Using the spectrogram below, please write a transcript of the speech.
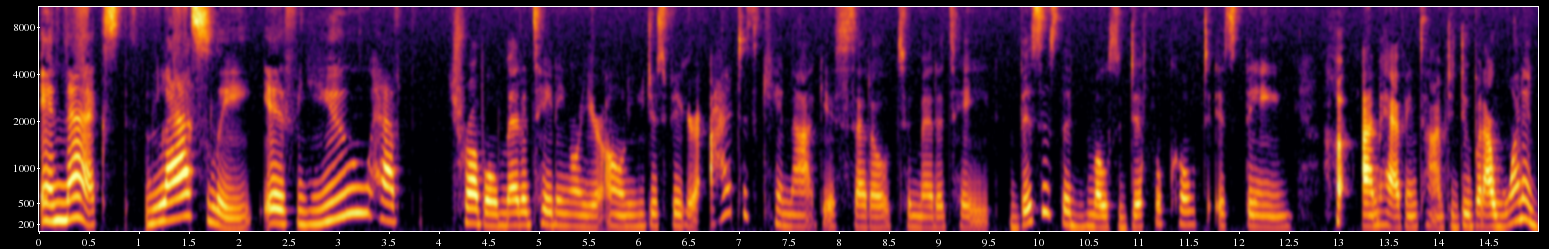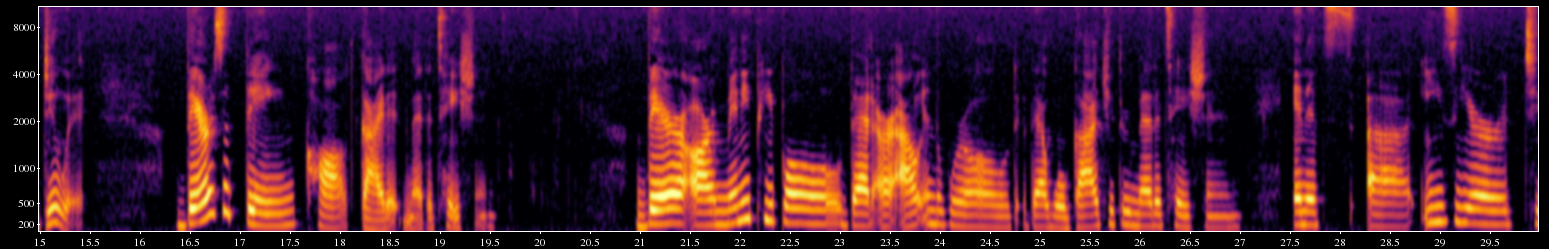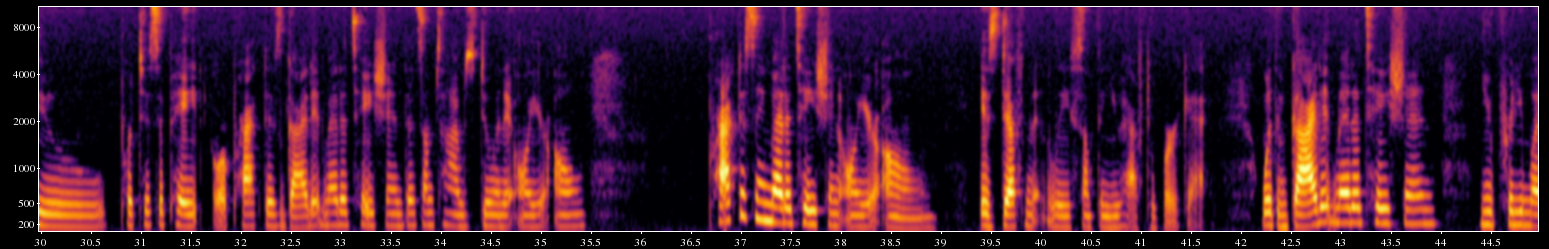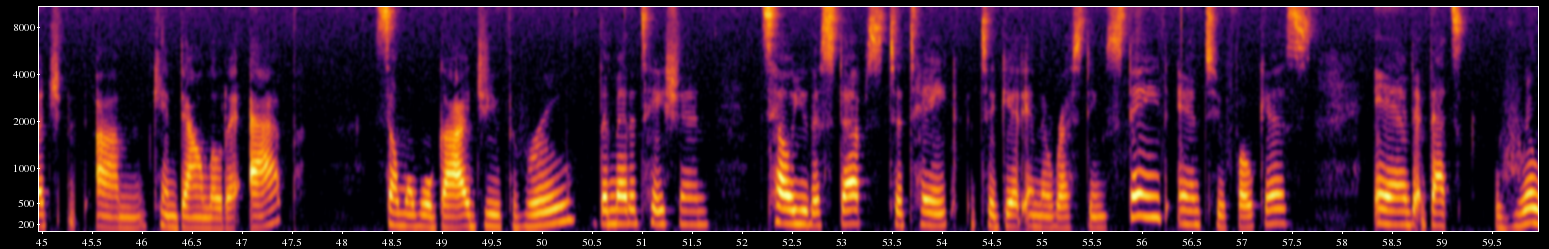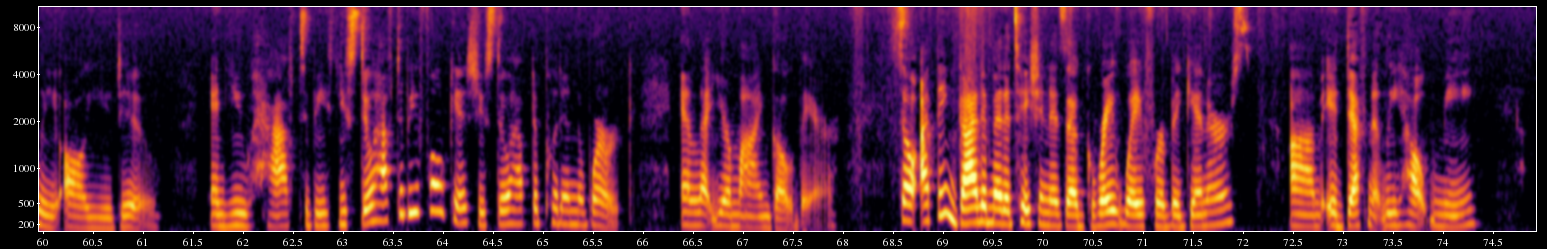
and next, lastly, if you have trouble meditating on your own, you just figure, I just cannot get settled to meditate. This is the most difficultest thing I'm having time to do, but I want to do it. There's a thing called guided meditation. There are many people that are out in the world that will guide you through meditation, and it's uh, easier to participate or practice guided meditation than sometimes doing it on your own. Practicing meditation on your own is definitely something you have to work at. With guided meditation, you pretty much um, can download an app. Someone will guide you through the meditation, tell you the steps to take to get in the resting state and to focus and that's really all you do. And you have to be, you still have to be focused. You still have to put in the work and let your mind go there. So I think guided meditation is a great way for beginners. Um, it definitely helped me.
